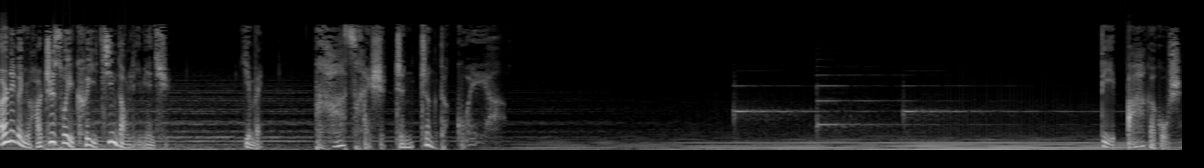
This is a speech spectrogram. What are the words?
而那个女孩之所以可以进到里面去，因为她才是真正的鬼呀！第八个故事。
